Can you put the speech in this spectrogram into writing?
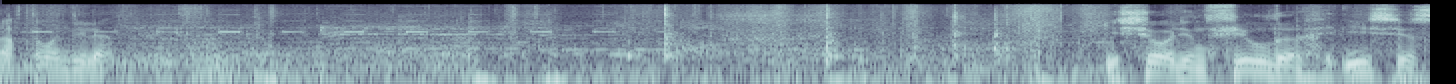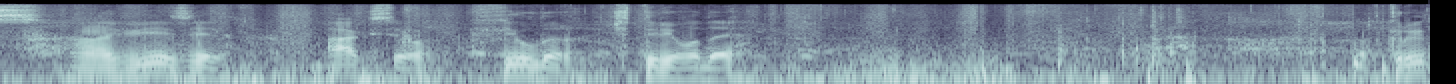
автомобиля. Еще один филдер, Исис, а, Везель, Аксио, филдер 4 ВД. Открыт,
